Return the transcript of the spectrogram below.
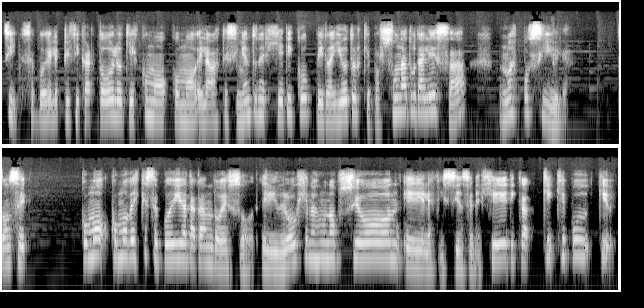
sí, se puede electrificar todo lo que es como, el abastecimiento energético, pero hay otros que por su naturaleza no es posible. Entonces, ¿Cómo, ¿Cómo, ves que se puede ir atacando eso? ¿El hidrógeno es una opción? Eh, ¿La eficiencia energética? ¿Qué, qué, qué,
